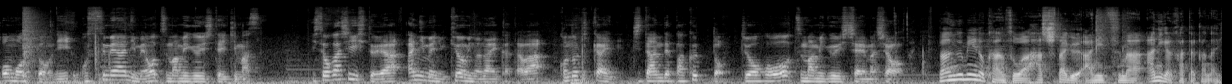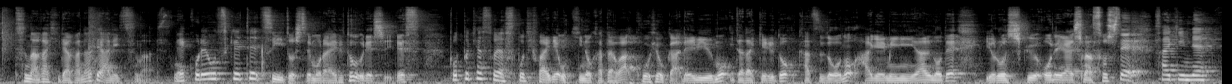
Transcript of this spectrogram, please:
をモットーにおすすめアニメをつまみ食いしていきます。忙しい人やアニメに興味のない方はこの機会に時短でパクッと情報をつまみ食いしちゃいましょう。番組への感想は「ハッシュタグアニツマ」兄がカタカナ妻がひらがなでアニツマですね。これをつけてツイートしてもらえると嬉しいです。ポッドキャストや Spotify でお聞きの方は高評価レビューもいただけると活動の励みになるのでよろしくお願いします。そして最近ね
